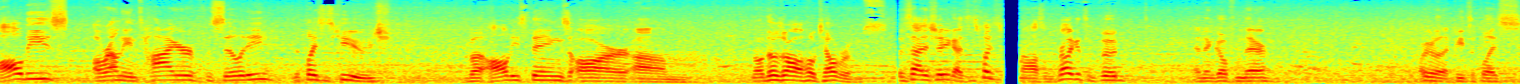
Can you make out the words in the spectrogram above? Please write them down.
All these around the entire facility, the place is huge, but all these things are, um, well, those are all hotel rooms. I decided to show you guys. This place is awesome. Probably get some food and then go from there. Or go to that pizza place.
